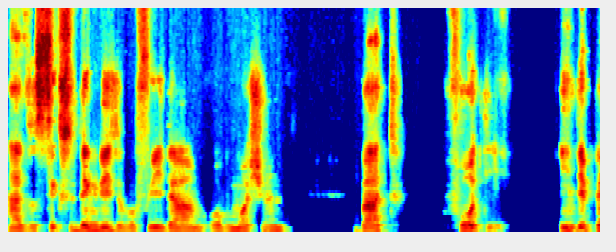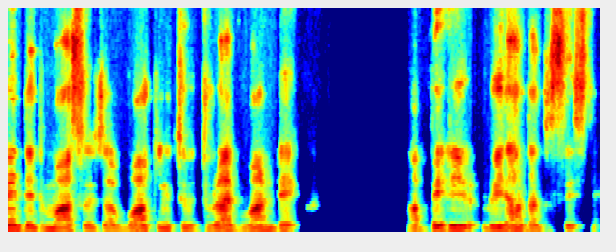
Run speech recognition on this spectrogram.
has six degrees of freedom of motion, but 40 independent muscles are working to drive one leg, a very redundant system.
